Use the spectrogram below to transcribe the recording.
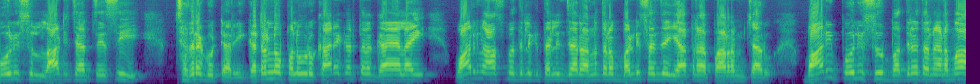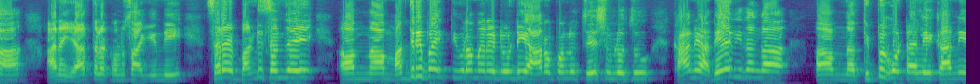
పోలీసులు లాఠీచార్జ్ చేసి చెదరగొట్టారు. ఈ ఘటనలో పలువురు కార్యకర్తలు గాయాలై వారిని ఆసుపత్రికి తరలించారు. అనంతరం బండి సంజయ్ యాత్ర ప్రారంభించారు. భారీ పోలీసు భద్రత నడమ ఆయన యాత్ర కొనసాగింది. సరే బండి సంజయ్ మంత్రిపై తీవ్రమైనటువంటి ఆరోపణలు చేసి ఉండొచ్చు. కానీ అదే విధంగా తిప్పి కొట్టాలి కానీ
